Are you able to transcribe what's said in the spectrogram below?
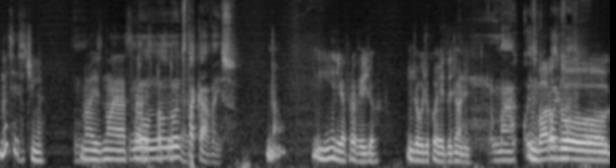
nem sei se tinha. Mas não é essa Não, não, não destacava isso. Não. Ninguém liga pra vídeo em jogo de corrida, Johnny. Uma coisa Embora os do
